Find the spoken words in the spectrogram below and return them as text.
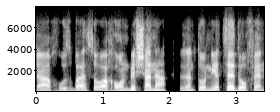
33% בעשור האחרון בשנה. זה נתון יוצא דופן.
